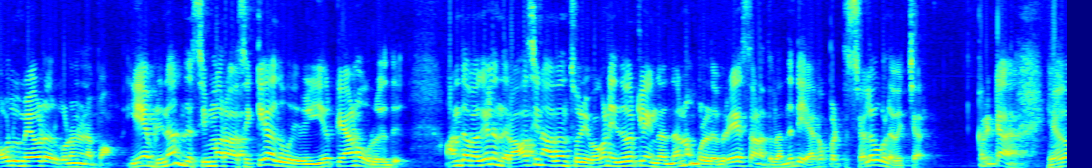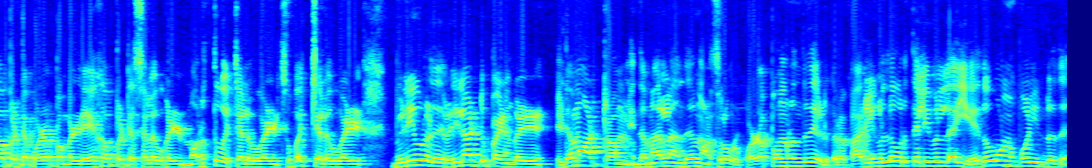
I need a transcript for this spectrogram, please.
ஆளுமையோடு இருக்கணும்னு நினைப்பான். ஏன் அப்படின்னா இந்த சிம்ம ராசிக்கு அது ஒரு இயற்கையான ஒரு இது. அந்த வகையில் இந்த ராசிநாதன் சூரிய பகவான் இது வரைக்கும் எங்கே இருந்தாலும் உங்களோட விரயஸ்தானத்தில் இருந்துட்டு ஏகப்பட்ட செலவுகளை வச்சார். கரெக்டாக ஏகப்பட்ட குழப்பங்கள் ஏகப்பட்ட செலவுகள் மருத்துவ செலவுகள் சுப செலவுகள் வெளியூர் அல்லது வெளிநாட்டு பயணங்கள் இடமாற்றம் இந்த மாதிரிலாம் வந்து மனசில் ஒரு குழப்பம் இருந்தது. எடுக்கிற காரியங்களில் ஒரு தெளிவில்லை. ஏதோ ஒன்று போயின்றது.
